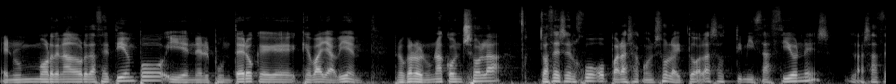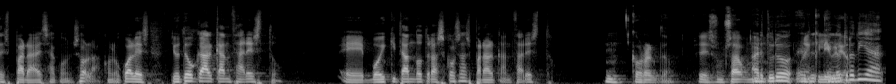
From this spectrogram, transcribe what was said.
en un ordenador de hace tiempo y en el puntero que vaya bien. Pero claro, en una consola tú haces el juego para esa consola y todas las optimizaciones las haces para esa consola. Con lo cual es, yo tengo que alcanzar esto. Eh, voy quitando otras cosas para alcanzar esto. Mm, correcto. es un, Arturo, el, otro día,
